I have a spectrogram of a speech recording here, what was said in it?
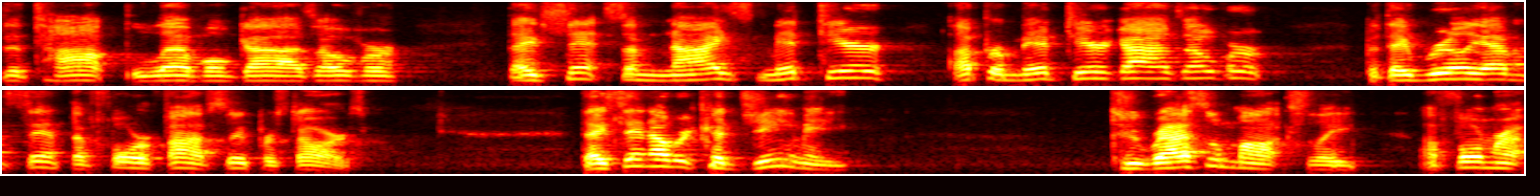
the top level guys over. They've sent some nice mid tier, upper mid tier guys over, but they really haven't sent the four or five superstars. They sent over Kojima to wrestle Moxley, a former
